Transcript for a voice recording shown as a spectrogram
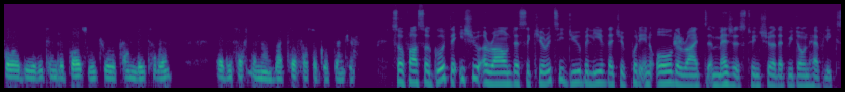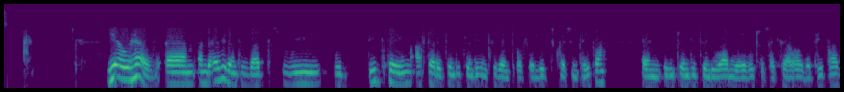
for the written reports, which will come later on uh, this afternoon. But so far, so good. Thank you. So far, so good. The issue around the security, do you believe that you've put in all the right measures to ensure that we don't have leaks? Yeah, we have. Um, and the evidence is that we, we did same after the 2020 incident of a leaked question paper. And in 2021, we were able to secure all the papers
